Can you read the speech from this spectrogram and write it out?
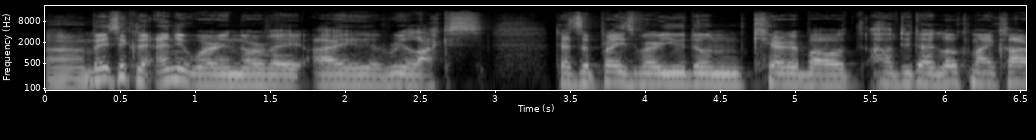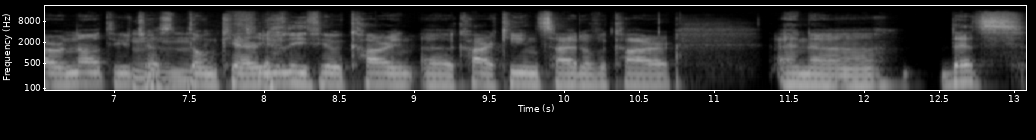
Um, Basically, anywhere in Norway, I relax. That's a place where you don't care about how did I lock my car or not. You just Mhm. don't care. You leave your car in uh, car key inside of a car, and uh, that's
